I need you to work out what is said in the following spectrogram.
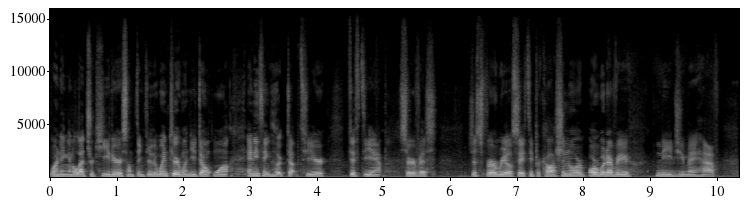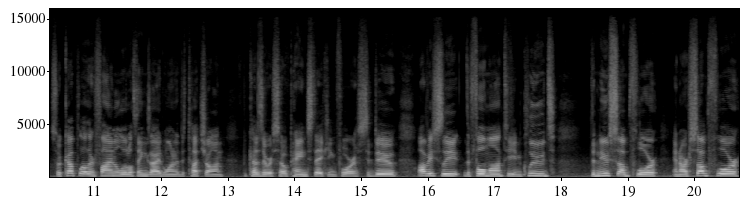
running an electric heater or something through the winter when you don't want anything hooked up to your 50 amp service just for a real safety precaution or, or whatever you, needs you may have. So a couple other final little things I had wanted to touch on because they were so painstaking for us to do. Obviously the full Monty includes the new subfloor and our subfloor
